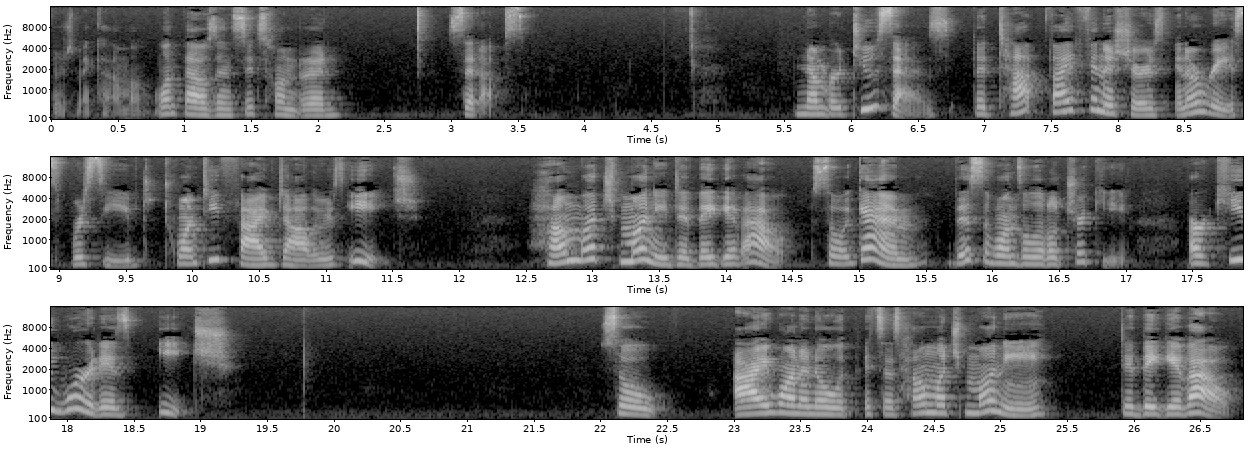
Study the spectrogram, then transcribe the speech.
There's my comma. 1,600 sit ups. Number two says the top five finishers in a race received $25 each. How much money did they give out? So, again, this one's a little tricky. Our key word is each. So, I want to know, it says how much money did they give out?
